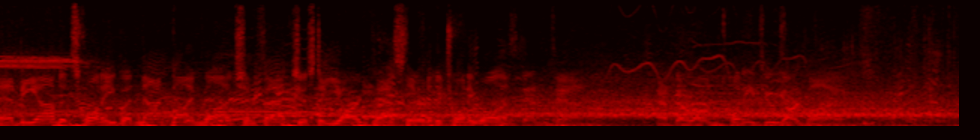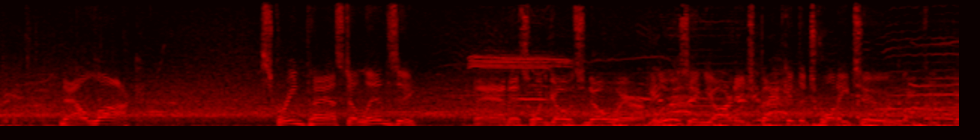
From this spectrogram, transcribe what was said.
And beyond the 20, but not by much. In fact, just a yard pass there to the 21. At their own 22-yard line. Now Lock. Screen pass to Lindsay. And this one goes nowhere. Losing yardage back at the 22.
